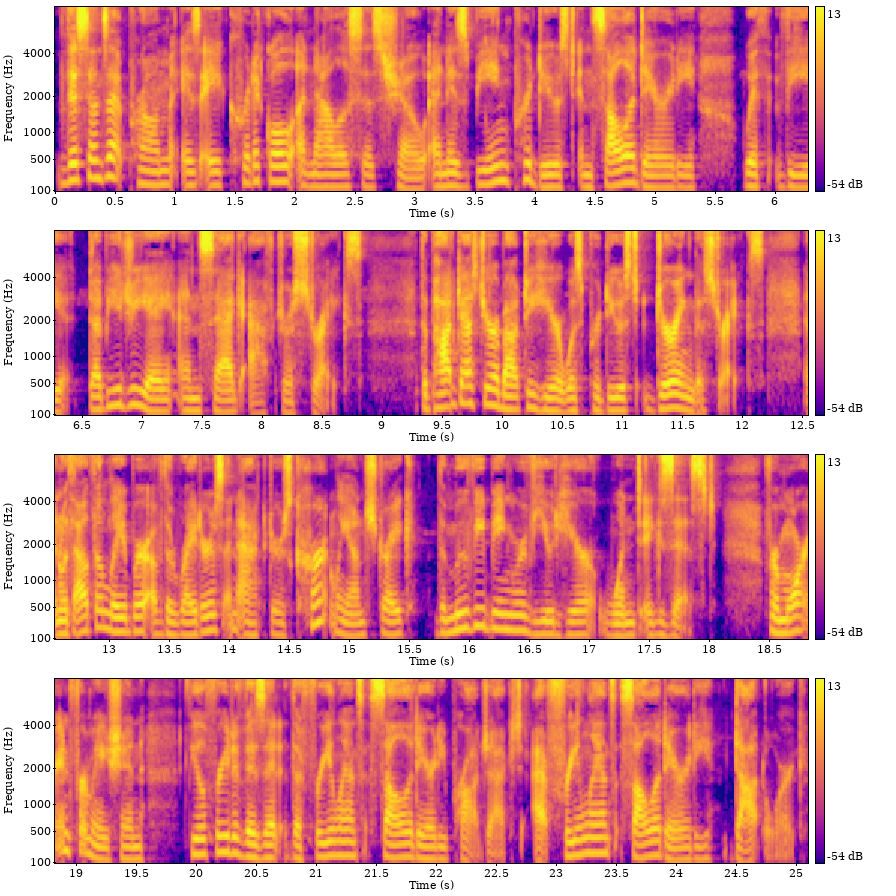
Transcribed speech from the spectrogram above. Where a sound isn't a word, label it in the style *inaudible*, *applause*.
This Ends at Prom is a critical analysis show and is being produced in solidarity with the WGA and SAG AFTRA strikes. The podcast you're about to hear was produced during the strikes, and without the labor of the writers and actors currently on strike, the movie being reviewed here wouldn't exist. For more information, feel free to visit the Freelance Solidarity Project at freelancesolidarity.org.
